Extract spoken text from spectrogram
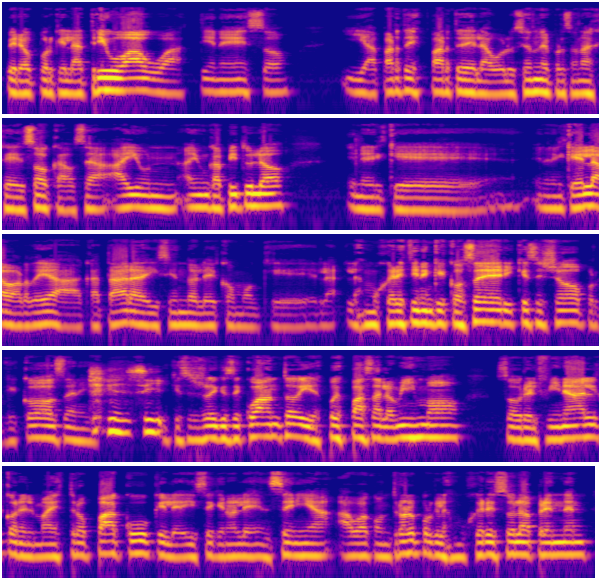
pero porque la tribu Agua tiene eso, y aparte es parte de la evolución del personaje de Soka. O sea, hay un, hay un capítulo en el que en el que él la bardea a Katara diciéndole como que las mujeres tienen que coser y qué sé yo, porque cosen y, y, qué sé yo y qué sé cuánto, y después pasa lo mismo sobre el final con el maestro Paku que le dice que no le enseña agua control porque las mujeres solo aprenden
